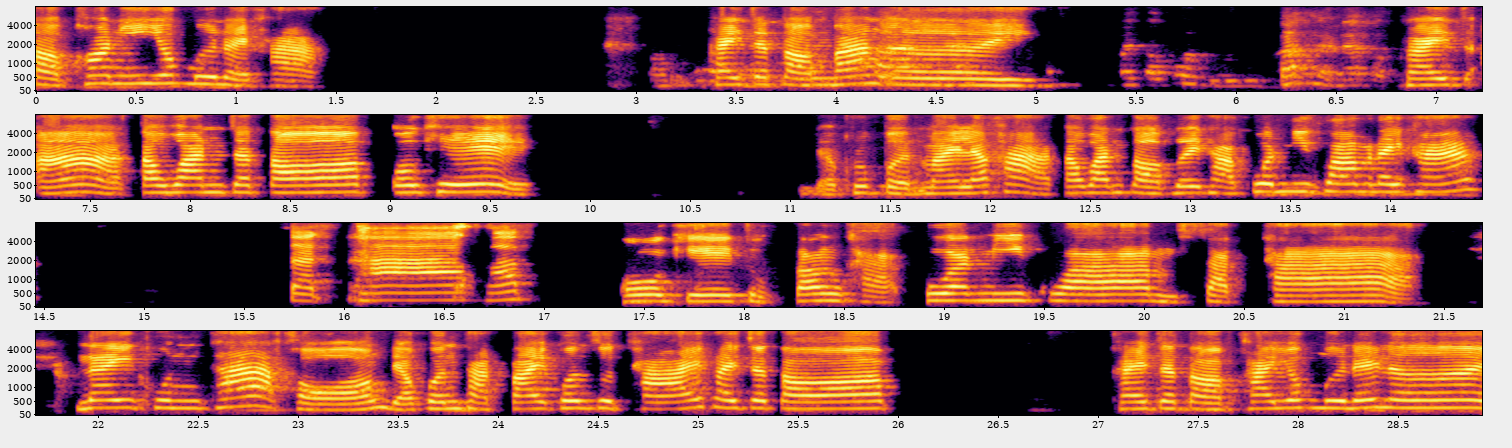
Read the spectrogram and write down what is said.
ตอบข้อนี้ยกมือหน่อยค่ะ ใครจะตอบบ้างเอ่ย ใครจะอ่า ตะวันจะตอบ โอเค เดี๋ยวครูเปิดไมค์แล้วค่ะ ตะวันตอบเลยค่ะ ควรมีความอะไรคะศรัทธาครับ โอเค ถูกต้องค่ะ ควรมีความศรัทธา ในคุณค่าของ เดี๋ยวคนถัดไปคนสุดท้าย ใครจะตอบ ใครจะตอบใครยกมือได้เลย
